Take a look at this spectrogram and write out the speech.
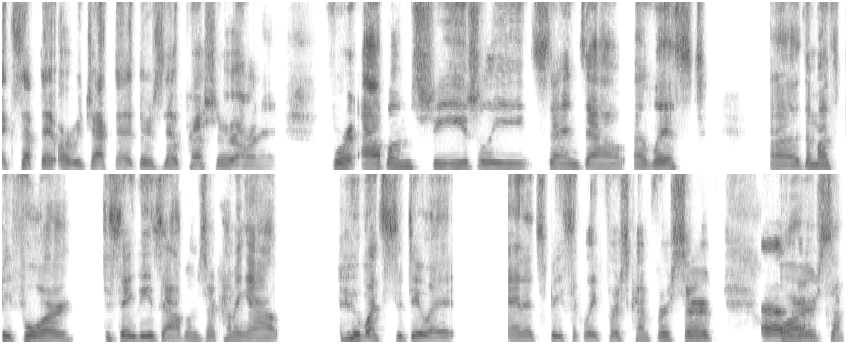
accept it or reject it. There's no pressure on it. For albums, she usually sends out a list uh, the month before to say these albums are coming out. Who wants to do it? And it's basically first come, first serve, Oh, okay. or some,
